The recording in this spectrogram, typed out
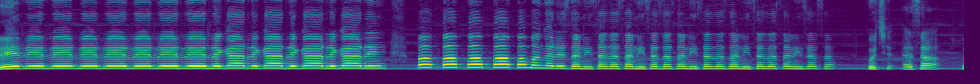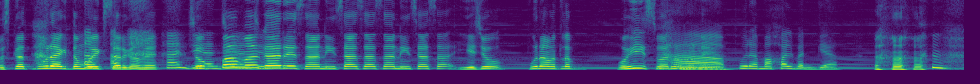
रे रे रे रे रे रे रे रे रे गा रे गा रे गा रे गा रे। पा पा पा पा पा मगा रे सा नी सा सा सा सा सा सा सा सा सा सा सा सा सा सा। कुछ ऐसा उसके बाद पूरा एकदम वो एक सरगम है। हाँ तो हाँ पा हाँ जी। रे सा सा सा सा सा सा। ये जो पूरा मतलब वही स्वर हाँ, उन्होंने पूरा माहौल बन गया।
